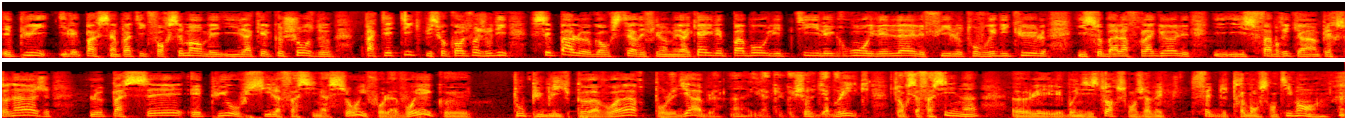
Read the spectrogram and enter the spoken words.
Et puis, il n'est pas sympathique forcément, mais il a quelque chose de pathétique, puisqu'encore une fois, je vous dis, c'est pas le gangster des films américains. Il est pas beau, il est petit, il est gros, il est laid. Les filles le trouvent ridicule. Il se balafre la gueule. Il, il se fabrique un personnage le passé et puis aussi la fascination, il faut l'avouer, que tout public peut avoir pour le diable. Hein. Il a quelque chose de diabolique. Donc ça fascine. Hein. Euh, les, bonnes histoires sont jamais faites de très bons sentiments. Hein.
